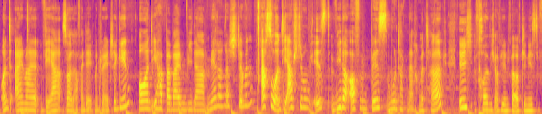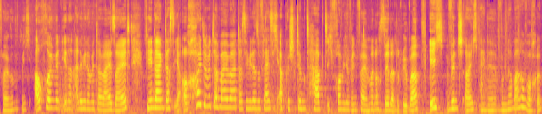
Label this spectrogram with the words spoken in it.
Und einmal, wer soll auf ein Date mit Rachel gehen? Und ihr habt bei beiden wieder mehrere Stimmen. Ach so, und die Abstimmung ist wieder offen bis Montagnachmittag. Ich freue mich auf jeden Fall auf die nächste Folge würde mich auch freuen, wenn ihr dann alle wieder mit dabei seid. Vielen Dank, dass ihr auch heute mit dabei wart, dass ihr wieder so fleißig abgestimmt habt. Ich freue mich auf jeden Fall immer noch sehr darüber. Ich wünsche euch eine wunderbare Woche.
